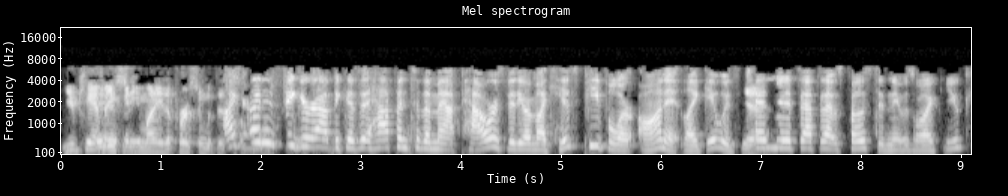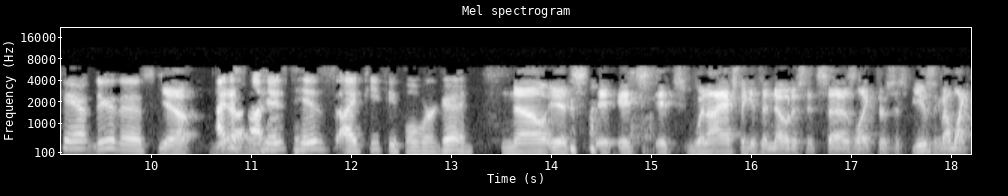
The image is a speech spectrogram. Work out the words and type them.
you can't They make just- any money. The person with this. I song. couldn't figure out because it happened to the Matt Powers video. I'm like, his people are on it. Like it was Yeah. 10 minutes after that was posted and it was like, you can't do this. Yeah. I yeah. just thought his, his IP people were good. No, it's it, it's it's when I actually get to notice it says like there's this music and I'm like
